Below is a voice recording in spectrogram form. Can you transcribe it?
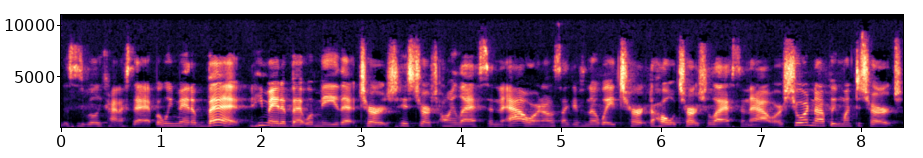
this is really kind of sad but we made a bet he made a bet with me that church his church only lasted an hour and i was like there's no way church the whole church lasts an hour sure enough we went to church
